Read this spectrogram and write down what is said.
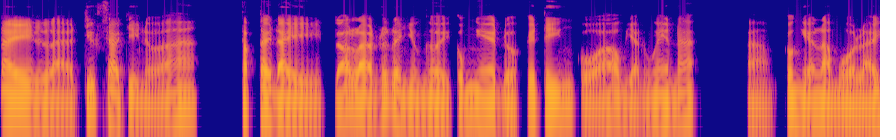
Đây là trước sau chi nữa. Sắp tới đây, đó là rất là nhiều người cũng nghe được cái tiếng của ông già Noel đó. À, có nghĩa là mùa lễ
